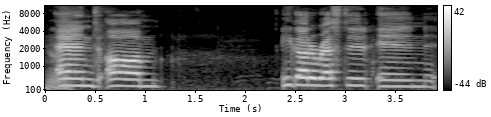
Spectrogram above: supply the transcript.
Yeah. And um he got arrested in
